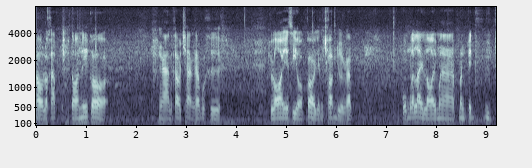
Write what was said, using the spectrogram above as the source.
เอาละครับ ตอนนี้ก็งานเข้าช่างครับก็คือรอยซีออกก็ยังช็อตอยู่ครับ ผมก็ไล่รอยมา มันเป็นไฟ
